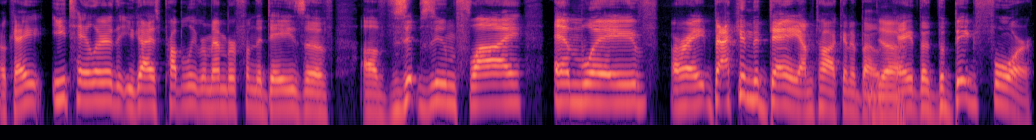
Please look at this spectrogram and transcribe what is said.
okay? E-tailer that you guys probably remember from the days of of ZipZoomFly m-wave all right? Back in the day i'm talking about Yeah. okay? The the big four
